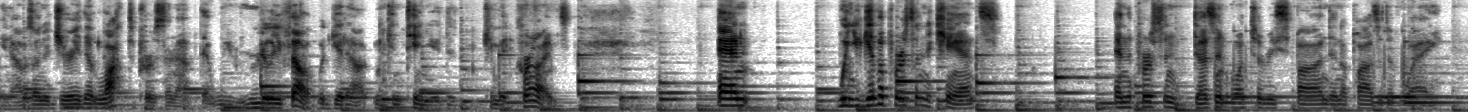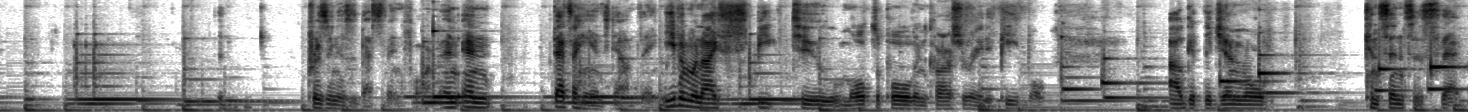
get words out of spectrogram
You know, I was on a jury that locked a person up that we really felt would get out and continue to commit crimes. And when you give a person a chance and the person doesn't want to respond in a positive way, prison is the best thing for them. And, and that's a hands down thing. Even when I speak to multiple incarcerated people, I'll get the general consensus that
